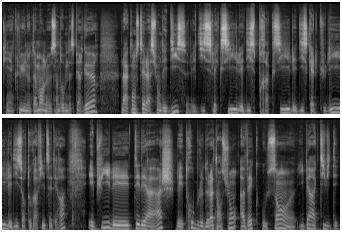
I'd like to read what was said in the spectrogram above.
qui inclut notamment le syndrome d'Asperger, la constellation des 10, les dyslexies, les dyspraxies, les dyscalculies, les dysorthographies, etc. Et puis les TDAH, les troubles de l'attention avec ou sans euh, hyperactivité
